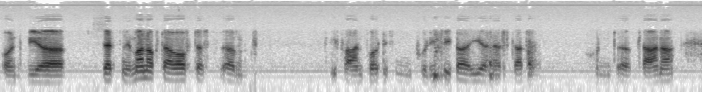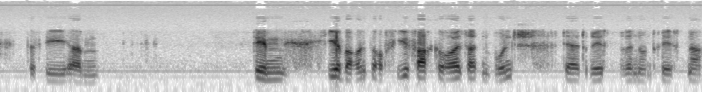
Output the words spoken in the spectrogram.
Und wir setzen immer noch darauf, dass ähm, die verantwortlichen Politiker hier in der Stadt und äh, Planer, dass sie ähm, dem hier bei uns auch vielfach geäußerten Wunsch der Dresdnerinnen und Dresdner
